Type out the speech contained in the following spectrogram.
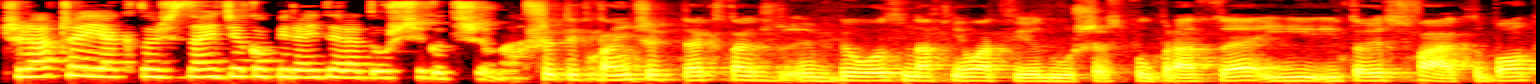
czy raczej jak ktoś znajdzie copywritera, to już się go trzyma? Przy tych tańszych tekstach było znacznie łatwiej o dłuższe współpracę i, i to jest fakt, bo,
